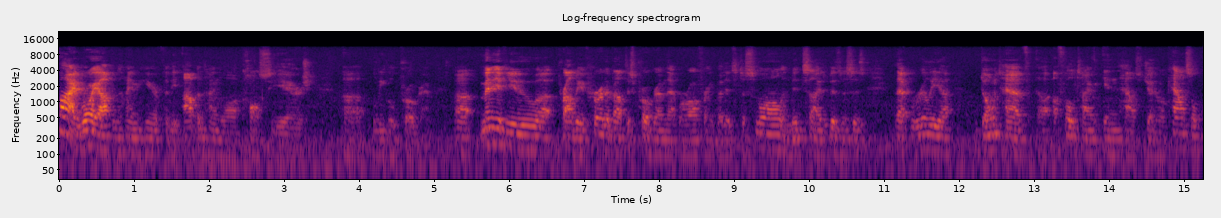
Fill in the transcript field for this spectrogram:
Hi, Roy Oppenheim here for the Oppenheim Law Concierge uh, Legal Program. Uh, Many of you uh, probably have heard about this program that we're offering, but it's to small and mid-sized businesses that really uh, don't have uh, a full-time in-house general counsel,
